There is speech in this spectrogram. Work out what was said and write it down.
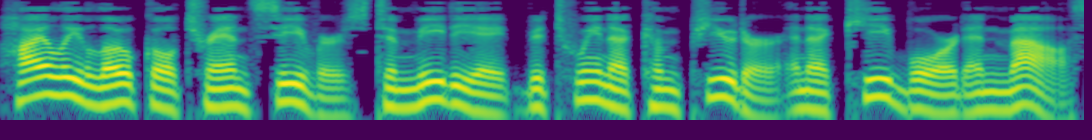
highly local transceivers to mediate between a computer and a keyboard and mouse,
